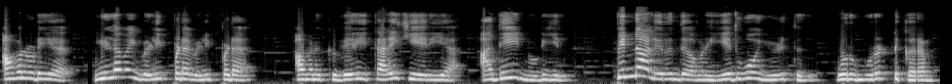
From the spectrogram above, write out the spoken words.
அவளுடைய இளமை வெளிப்பட வெளிப்பட அவனுக்கு வெறி தலைக்கு ஏறிய அதே நொடியில் பின்னால் இருந்து அவனை எதுவோ இழுத்தது. ஒரு முரட்டு கரம்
